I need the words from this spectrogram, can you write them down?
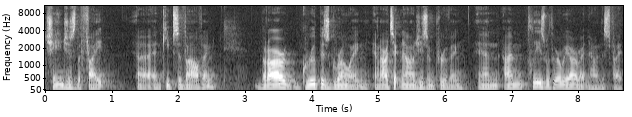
changes the fight uh, and keeps evolving. But our group is growing, and our technology is improving, and I'm pleased with where we are right now in this fight.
